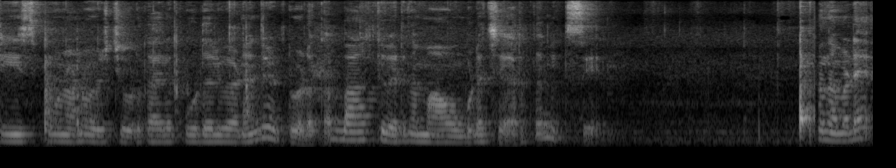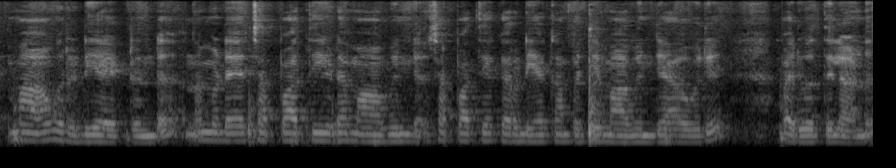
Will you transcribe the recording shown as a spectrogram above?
ടീസ്പൂണാണ് ഒഴിച്ചു കൊടുക്കുക. അതിൽ കൂടുതൽ വേണമെങ്കിൽ ഇട്ട് കൊടുക്കുക ബാക്കി വരുന്ന മാവും കൂടെ ചേർത്ത് മിക്സ് ചെയ്യും. അപ്പോൾ നമ്മുടെ മാവ് റെഡി ആയിട്ടുണ്ട്. നമ്മുടെ ചപ്പാത്തിയുടെ മാവിന്റെ ചപ്പാത്തിയൊക്കെ റെഡിയാക്കാൻ പറ്റിയ മാവിന്റെ ആ ഒരു പരുവത്തിലാണ്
